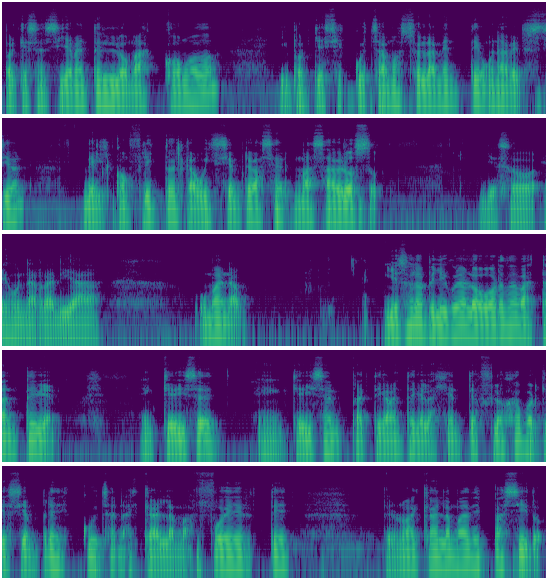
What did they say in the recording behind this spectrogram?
porque sencillamente es lo más cómodo y porque si escuchamos solamente una versión del conflicto, el Kawin siempre va a ser más sabroso. Y eso es una realidad humana. Y eso la película lo aborda bastante bien. En que dice, en que dicen prácticamente que la gente es floja porque siempre escuchan al que habla más fuerte, pero no al que habla más despacito.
